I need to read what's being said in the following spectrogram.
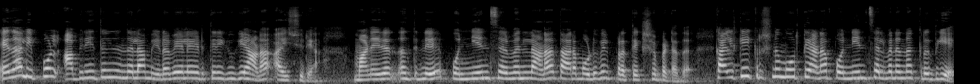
എന്നാൽ ഇപ്പോൾ അഭിനയത്തിൽ നിന്നെല്ലാം ഇടവേള എടുത്തിരിക്കുകയാണ് ഐശ്വര്യ. മണിരത്നത്തിന്റെ പൊന്നിയൻ സെൽവനിലാണ് താരം ഒടുവിൽ പ്രത്യക്ഷപ്പെട്ടത്. കൽക്കി കൃഷ്ണമൂർത്തിയാണ് പൊന്നിയൻ സെൽവൻ എന്ന കൃതിയെ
